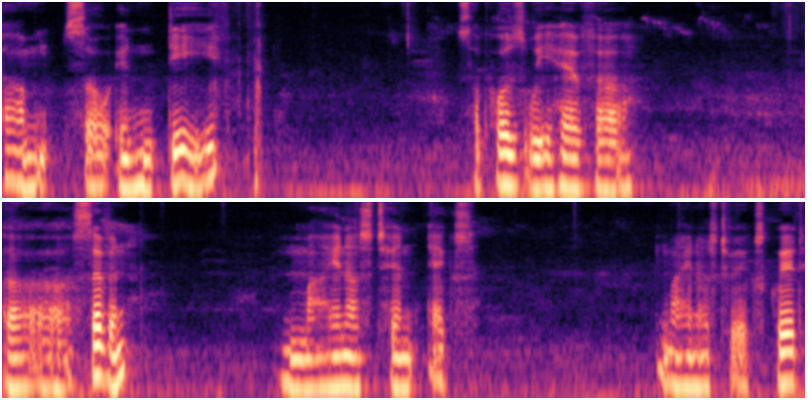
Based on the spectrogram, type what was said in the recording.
Um, so in D suppose we have uh, uh, 7 minus 10x minus 2x squared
